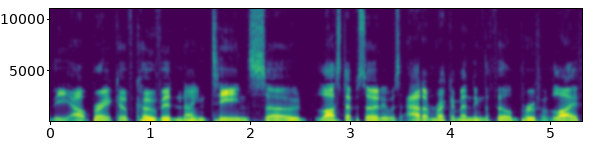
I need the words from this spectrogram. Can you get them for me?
the outbreak of COVID 19. So last episode, it was Adam recommending the film Proof of Life.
